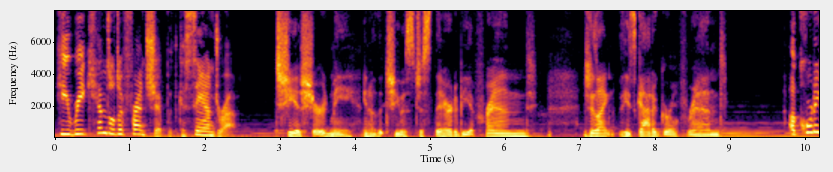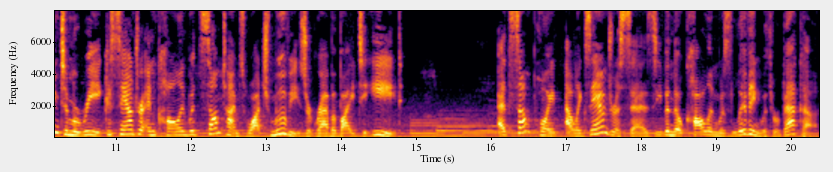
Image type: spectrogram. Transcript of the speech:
he rekindled a friendship with Kassanndra. She assured me, you know, that she was just there to be a friend. She's like, he's got a girlfriend. According to Marie, Kassanndra and Colin would sometimes watch movies or grab a bite to eat. At some point, Alexandra says even though Colin was living with Rebecca,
